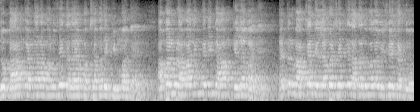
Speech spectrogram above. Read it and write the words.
जो काम करणारा माणूस आहे त्याला या पक्षामध्ये किंमत आहे. आपण प्रामाणिकतेने काम केलं पाहिजे. नाहीतर मागच्या जिल्हा परिषदचा आता तुम्हाला विषय सांगतो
